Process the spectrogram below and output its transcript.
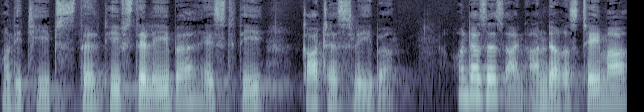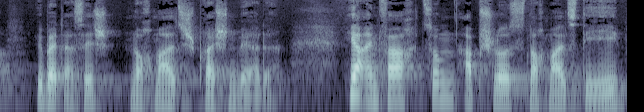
Und die tiefste, tiefste Liebe ist die Gottesliebe. Und das ist ein anderes Thema, über das ich nochmals sprechen werde. Hier einfach zum Abschluss nochmals die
